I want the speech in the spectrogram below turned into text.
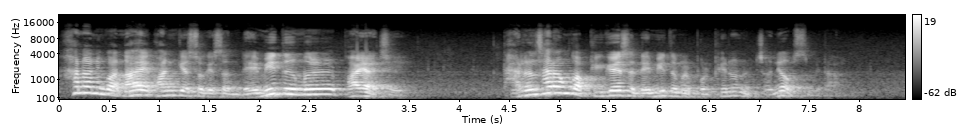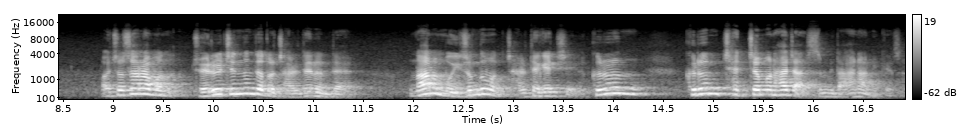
하나님과 나의 관계 속에서 내 믿음을 봐야지 다른 사람과 비교해서 내 믿음을 볼 필요는 전혀 없습니다. 아, 저 사람은 죄를 짓는데도 잘 되는데 나는 뭐 이 정도면 잘 되겠지. 그런 그런 채점은 하지 않습니다. 하나님께서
